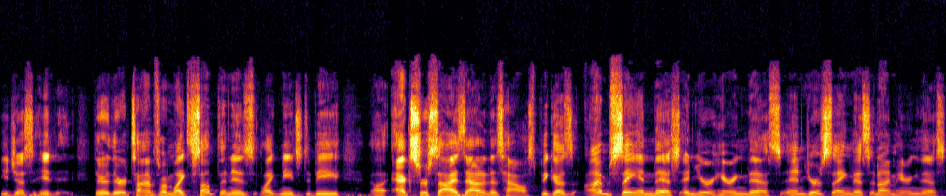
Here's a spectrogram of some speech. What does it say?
You just, it, there, there are times where I'm like, something is like needs to be uh, exercised out of this house because I'm saying this and you're hearing this and you're saying this and I'm hearing this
